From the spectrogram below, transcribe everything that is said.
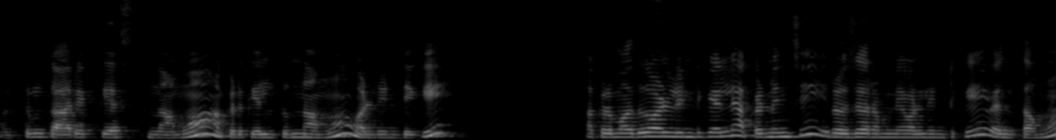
మొత్తం కారెక్కేస్తున్నాము అక్కడికి వెళ్తున్నాము వాళ్ళ ఇంటికి అక్కడ మధు వాళ్ళ ఇంటికి వెళ్ళి అక్కడి నుంచి రోజారమణి వాళ్ళ ఇంటికి వెళ్తాము.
